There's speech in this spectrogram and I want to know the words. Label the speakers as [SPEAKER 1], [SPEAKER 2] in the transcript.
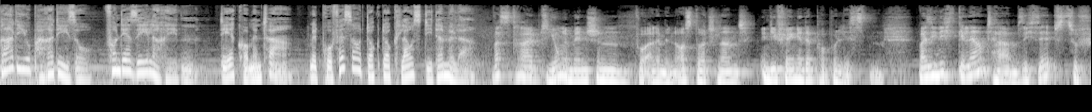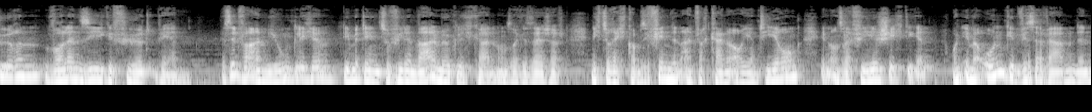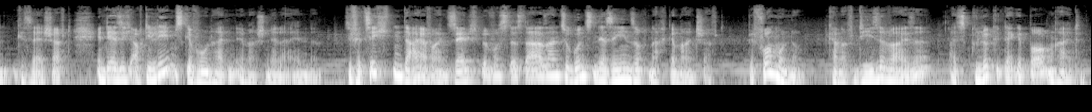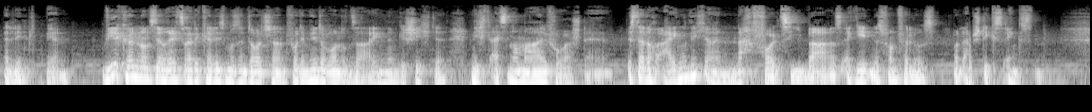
[SPEAKER 1] Radio Paradiso. Von der Seele reden. Der Kommentar mit Professor Dr. Klaus Dieter Müller.
[SPEAKER 2] Was treibt junge Menschen, vor allem in Ostdeutschland, in die Fänge der Populisten? Weil sie nicht gelernt haben, sich selbst zu führen, wollen sie geführt werden. Es sind vor allem Jugendliche, die mit den zu vielen Wahlmöglichkeiten unserer Gesellschaft nicht zurechtkommen. Sie finden einfach keine Orientierung in unserer vielschichtigen und immer ungewisser werdenden Gesellschaft, in der sich auch die Lebensgewohnheiten immer schneller ändern. Sie verzichten daher auf ein selbstbewusstes Dasein zugunsten der Sehnsucht nach Gemeinschaft. Bevormundung kann auf diese Weise als Glück der Geborgenheit erlebt werden. Wir können uns den Rechtsradikalismus in Deutschland vor dem Hintergrund unserer eigenen Geschichte nicht als normal vorstellen. Ist er doch eigentlich ein nachvollziehbares Ergebnis von Verlust und Abstiegsängsten.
